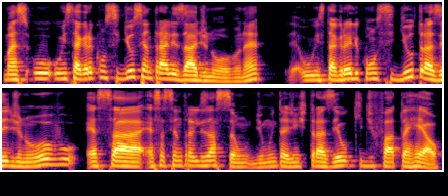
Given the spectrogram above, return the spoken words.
mas o, o, Instagram conseguiu centralizar de novo, né? O Instagram ele conseguiu trazer de novo essa, essa centralização de muita gente trazer o que de fato é real.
